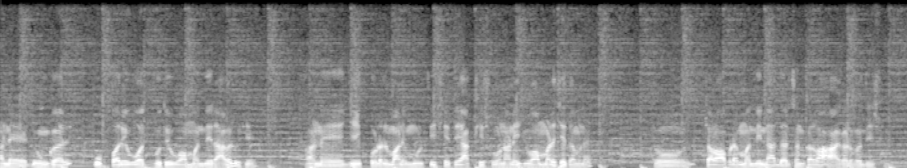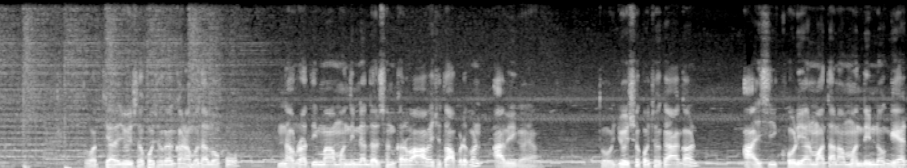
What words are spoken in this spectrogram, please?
અને ડુંગર ઉપર એવું અદ્ભુત એવું આ મંદિર આવેલું છે અને જે ખોડલમાની મૂર્તિ છે તે આખી સોનાની જોવા મળે છે તમને. તો ચલો આપણે મંદિરના દર્શન કરવા આગળ વધીશું. તો અત્યારે જોઈ શકો છો કે ઘણા બધા લોકો નવરાત્રિમાં મંદિરના દર્શન કરવા આવે છે તો આપણે પણ આવી ગયા. તો જોઈ શકો છો કે આગળ આઈસી ખોડિયાર માતાના મંદિરનો ગેટ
